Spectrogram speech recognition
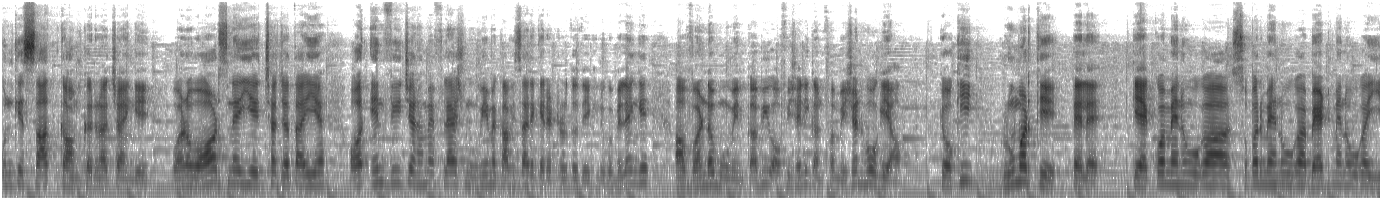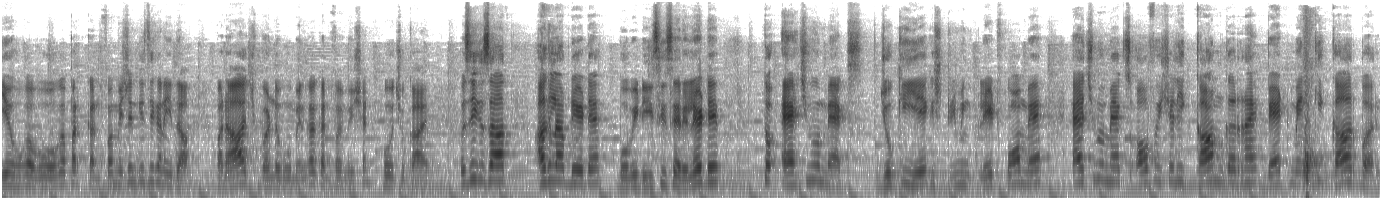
उनके साथ काम करना चाहेंगे। वन अवार्ड्स ने ये इच्छा जताई है और इन फ्यूचर हमें फ्लैश मूवी में काफ़ी सारे कैरेक्टर तो देखने को मिलेंगे। अब वंडर वुमेन का भी ऑफिशियली कंफर्मेशन हो गया, क्योंकि रूमर थे पहले। कि एक्वामैन होगा सुपरमैन होगा बैटमैन होगा, ये होगा, वो होगा, पर कंफर्मेशन किसी का नहीं था। पर आज वंडर वुमेन का कंफर्मेशन हो चुका है। उसी के साथ अगला अपडेट है, वो भी डीसी से रिलेटेड तो एच मैक्स जो कि एक स्ट्रीमिंग प्लेटफॉर्म है एच मैक्स ऑफिशियली काम कर रहा है बैटमैन की कार पर।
